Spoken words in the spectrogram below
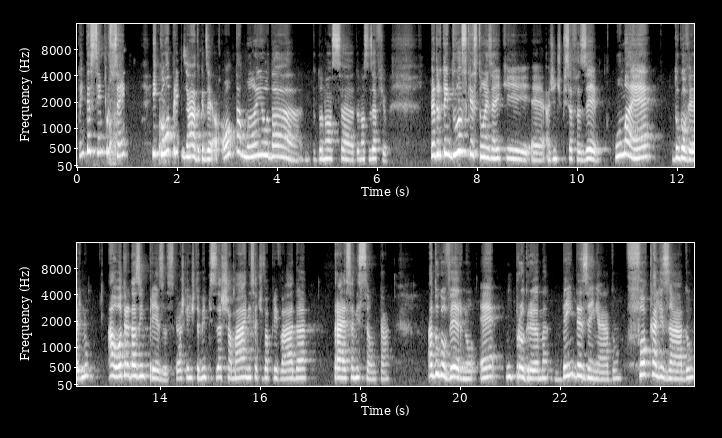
tem que ter 100%. Claro. E com aprendizado, quer dizer, olha o tamanho da, do, nossa, do nosso desafio. Pedro, tem duas questões aí que é, a gente precisa fazer. Uma é do governo, a outra é das empresas, que eu acho que a gente também precisa chamar a iniciativa privada para essa missão, tá? A do governo é um programa bem desenhado, focalizado,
